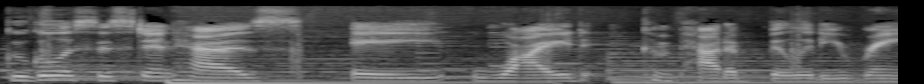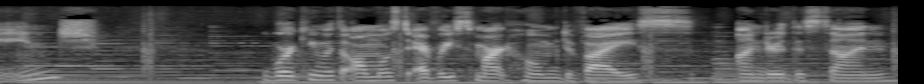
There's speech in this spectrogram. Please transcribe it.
Google Assistant has a wide compatibility range, working with almost every smart home device under the sun.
